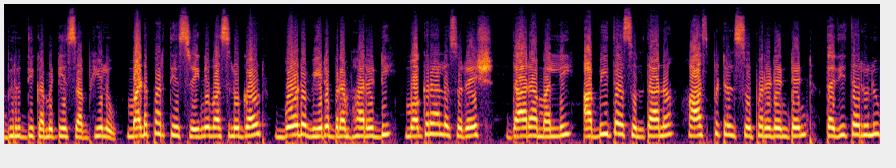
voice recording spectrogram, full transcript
అభివృద్ధి కమిటీ సభ్యులు మడపర్తి శ్రీనివాసులు గౌడ్ బోడ వీరబ్రహ్మారెడ్డి మొగరాల సురేష్ దారా మల్లి అబీదా సుల్తానా హాస్పిటల్ సూపరింటెండెంట్ తదితరులు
